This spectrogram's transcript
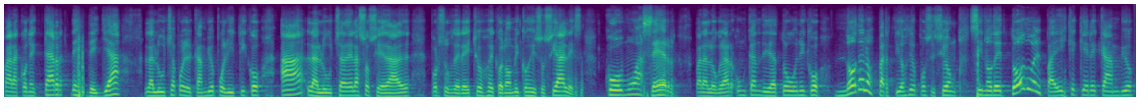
para conectar desde ya la lucha por el cambio político a la lucha de la sociedad por sus derechos económicos y sociales. ¿Cómo hacer para lograr un candidato único, no de los partidos de oposición, sino de todo el país que quiere cambio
